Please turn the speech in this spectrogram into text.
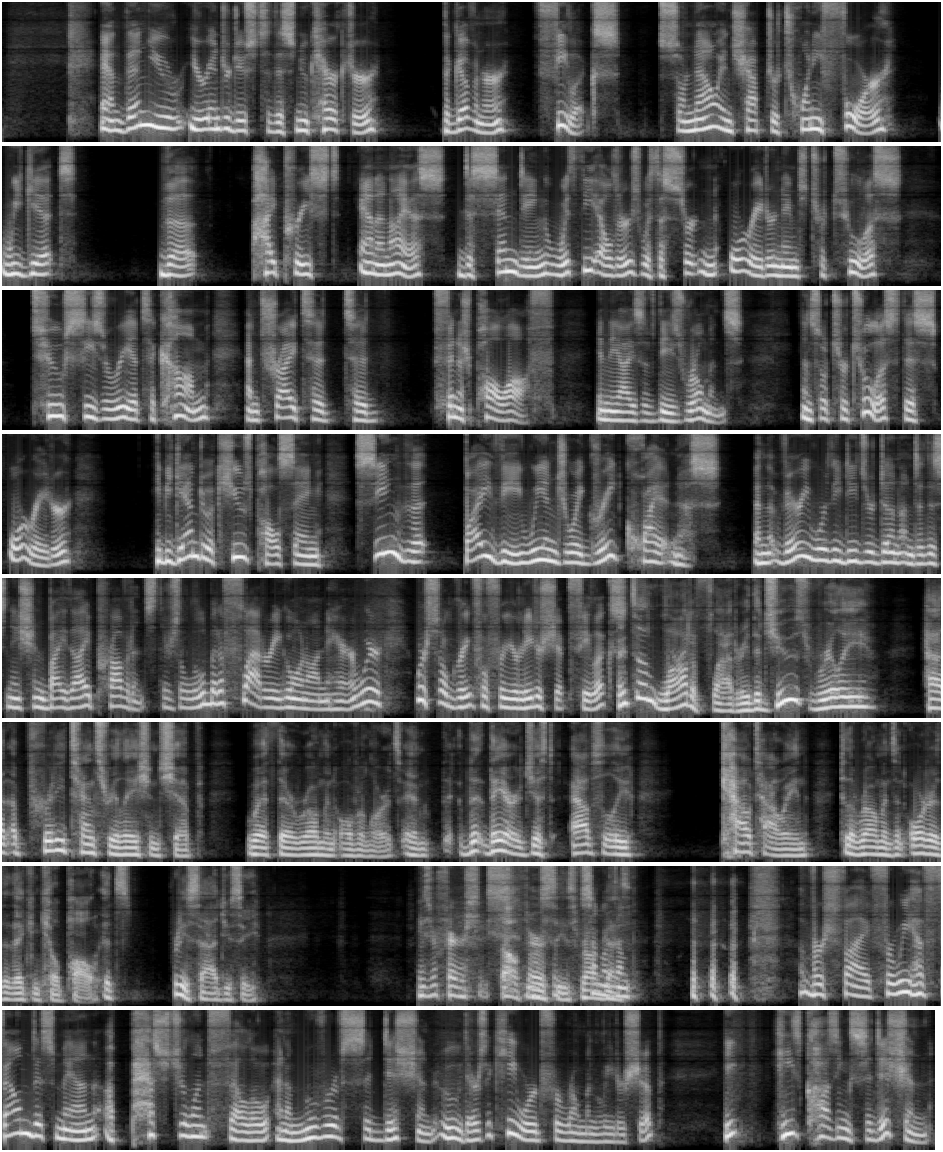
And then you, you're introduced to this new character, the governor, Felix. So now in chapter 24, we get the high priest Ananias descending with the elders with a certain orator named Tertullus to Caesarea to come and try to, to finish Paul off in the eyes of these Romans. And so Tertullus, this orator, he began to accuse Paul, saying, Seeing that by thee we enjoy great quietness, and that very worthy deeds are done unto this nation by thy providence. There's a little bit of flattery going on here. We're we're so grateful for your leadership, Felix. It's a lot of flattery. The Jews really had a pretty tense relationship with their Roman overlords, and th- they are just absolutely kowtowing to the Romans in order that they can kill Paul. It's pretty sad, you see. These are Pharisees. Oh, Pharisees, some wrong guys. of them. Verse 5 For we have found this man a pestilent fellow and a mover of sedition. Ooh, there's a key word for Roman leadership. He, he's causing sedition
